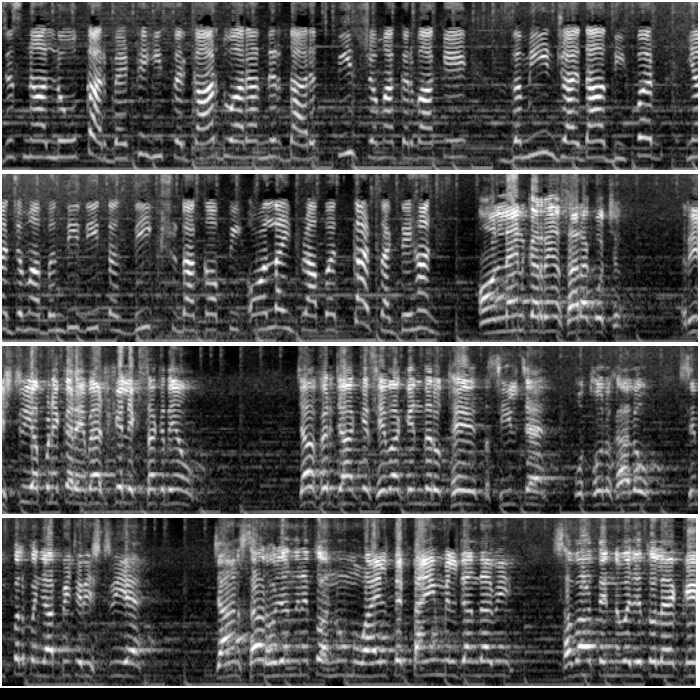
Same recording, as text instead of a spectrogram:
ਜਿਸ ਨਾਲ ਲੋਕ ਘਰ ਬੈਠੇ ਹੀ ਸਰਕਾਰ ਦੁਆਰਾ ਨਿਰਧਾਰਿਤ ਫੀਸ ਜਮ੍ਹਾਂ ਕਰਵਾ ਕੇ ਜ਼ਮੀਨ ਜਾਇਦਾਦ ਦੀ ਫਰਦ ਜਾਂ ਜਮਾਬੰਦੀ ਦੀ ਤਸਦੀਕਸ਼ੁਦਾ ਕਾਪੀ ਆਨਲਾਈਨ ਪ੍ਰਾਪਤ ਕਰ ਸਕਦੇ ਹਨ। ਆਨਲਾਈਨ ਕਰ ਰਹੇ ਹਾਂ ਸਾਰਾ ਕੁਝ ਰਜਿਸਟਰੀ ਆਪਣੇ ਘਰੇ ਬੈਠ ਕੇ ਲਿਖ ਸਕਦੇ ਹੋ। ਜਾਂ ਫਿਰ ਜਾ ਕੇ ਸੇਵਾ ਕੇਂਦਰ ਉੱਥੇ ਤਹਿਸੀਲ 'ਚ ਹੈ, ਉੱਥੋਂ ਲਿਖਾ ਲਓ। ਸਿੰਪਲ ਪੰਜਾਬੀ 'ਚ ਰਜਿਸਟਰੀ ਹੈ। ਜਾਣਸਾਰ ਹੋ ਜਾਂਦੇ ਨੇ, ਤੁਹਾਨੂੰ ਮੋਬਾਈਲ ਤੇ ਟਾਈਮ ਮਿਲ ਜਾਂਦਾ ਵੀ ਸਵਾ ਤਿੰਨ ਵਜੇ ਤੋਂ ਲੈ ਕੇ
